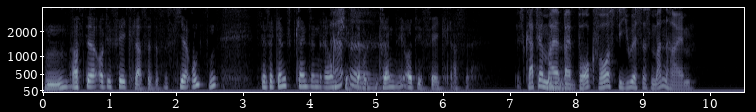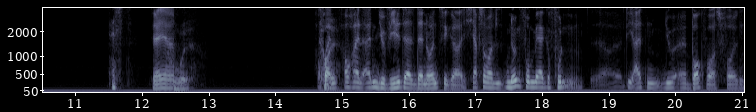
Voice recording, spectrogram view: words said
Hm, aus der Odyssee-Klasse. Das ist hier unten. Das ist ein ganz kleines Raumschiff, ah. da unten dran die Odyssee-Klasse. Es gab ja mal bei Borg Wars die USS Mannheim. Echt? Ja, ja. Cool. Auch Toll. Ein, auch ein, ein Juwel der, der 90er. Ich habe es aber nirgendwo mehr gefunden. Die alten äh, Borg Wars Folgen.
